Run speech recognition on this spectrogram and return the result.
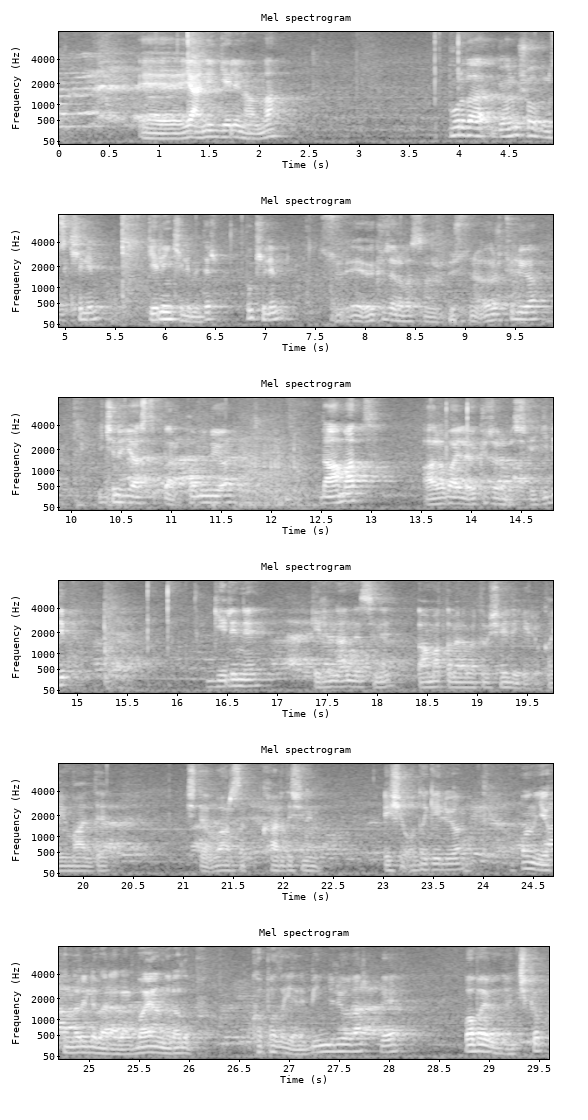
Ee, yani gelin alma. Burada görmüş olduğunuz kilim gelin kilimidir. Bu kilim e, öküz arabasının üstüne örtülüyor. İçine yastıklar konuluyor. Damat arabayla öküz arabasıyla gidip gelini, gelin annesini, damatla beraber tabii şeyle geliyor, kayınvalide, işte varsa kardeşinin eşi o da geliyor. Onun yakınlarıyla beraber bayanları alıp kapalı yere bindiriyorlar ve baba evinden çıkıp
